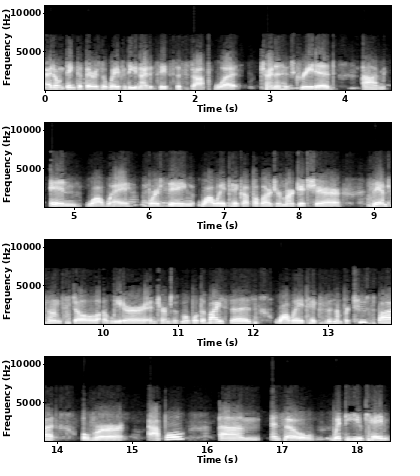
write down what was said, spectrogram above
I don't think that there is a way for the United States to stop what China has created um, in Huawei. We're seeing Huawei take up a larger market share. Samsung's still a leader in terms of mobile devices. Huawei takes the number two spot over Apple. Um, and so, with the UK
